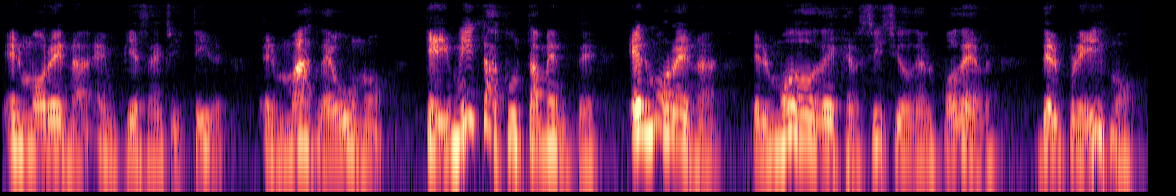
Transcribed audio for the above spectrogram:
en Morena empieza a existir el más de uno que imita justamente en Morena el modo de ejercicio del poder del priismo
